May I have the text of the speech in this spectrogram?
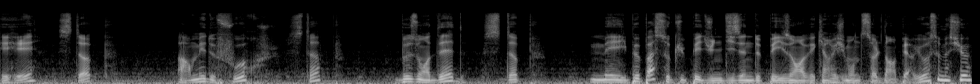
hé hé, stop. Armée de fourches, stop. Besoin d'aide, stop. Mais il peut pas s'occuper d'une dizaine de paysans avec un régiment de soldats impériaux, ce monsieur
